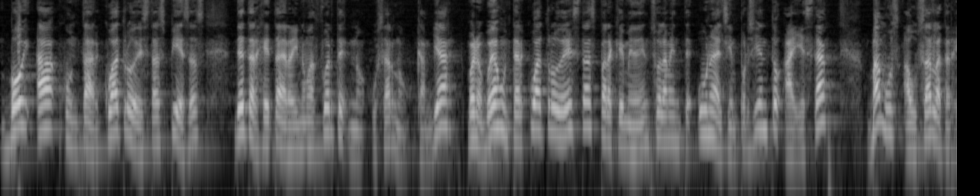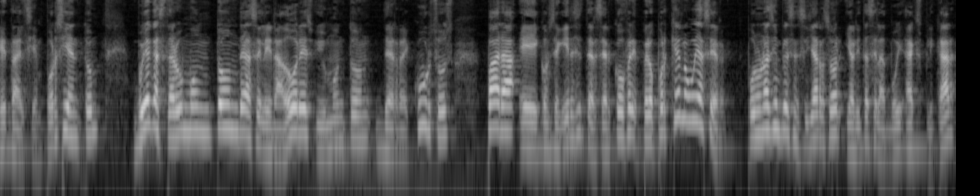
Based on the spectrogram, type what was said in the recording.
Voy a juntar cuatro de estas piezas de tarjeta de reino más fuerte. No, usar no, cambiar. Bueno, voy a juntar cuatro de estas para que me den solamente una del 100%. Ahí está. Vamos a usar la tarjeta del 100%. Voy a gastar un montón de aceleradores y un montón de recursos para eh, conseguir ese tercer cofre. Pero ¿por qué lo voy a hacer? Por una simple y sencilla razón y ahorita se las voy a explicar.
